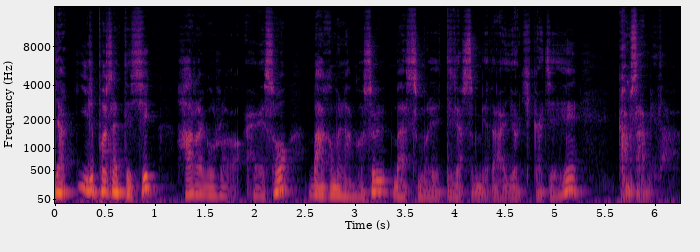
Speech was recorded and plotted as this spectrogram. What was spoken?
약 1%씩 하락으로 해서 마감을 한 것을 말씀을 드렸습니다. 여기까지 감사합니다.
